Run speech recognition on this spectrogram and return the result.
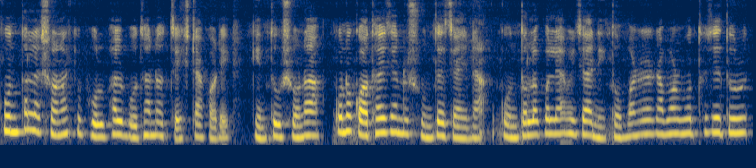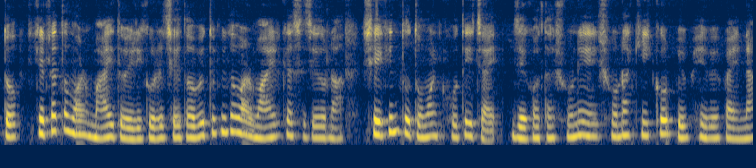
কুন্তলা সোনাকে ভুলভাল বোঝানোর চেষ্টা করে। কিন্তু সোনা কোনো কথাই যেন শুনতে চায় না। কুন্তলা বলে, আমি জানি তোমার আর আমার মধ্যে যে দূরত্ব, সেটা তোমার মাই তৈরি করেছে। তবে তুমি তোমার মায়ের কাছে যেও না। সে কিন্তু তোমার ক্ষতি চায়। যে কথা শুনে সোনা কি করবে ভেবে পায় না।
